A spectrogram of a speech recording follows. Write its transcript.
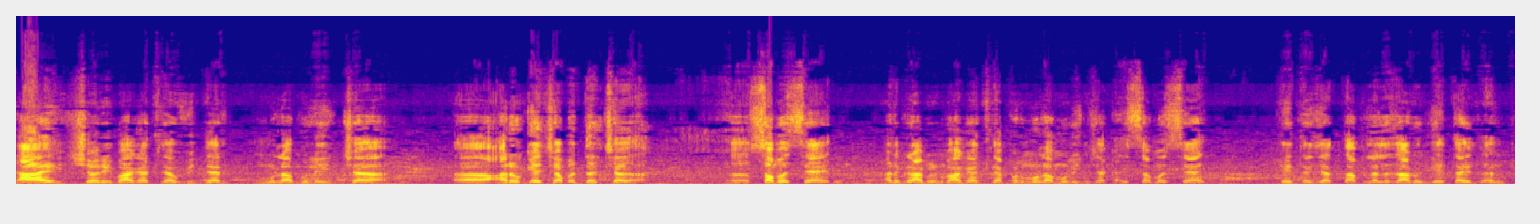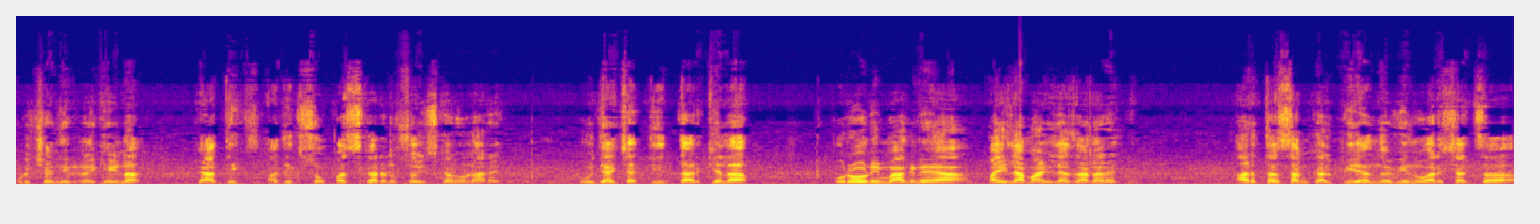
काय शहरी भागातल्या विद्यार्थी मुलामुलींच्या आरोग्याच्याबद्दलच्या आरोग्याच्या बद्दलच्या समस्या आहेत आणि ग्रामीण भागातल्या पण मुलामुलींच्या काही समस्या आहेत हे त्याच्यातनं आपल्याला जाणून घेता येईल आणि पुढचे निर्णय घेणं हे अधिक अधिक सोपस्कर आणि सोयीस्कर होणार आहे. उद्याच्या तीन तारखेला पुरवणी मागण्या पहिल्या मांडल्या जाणार आहेत. अर्थसंकल्पीय नवीन वर्षाचं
